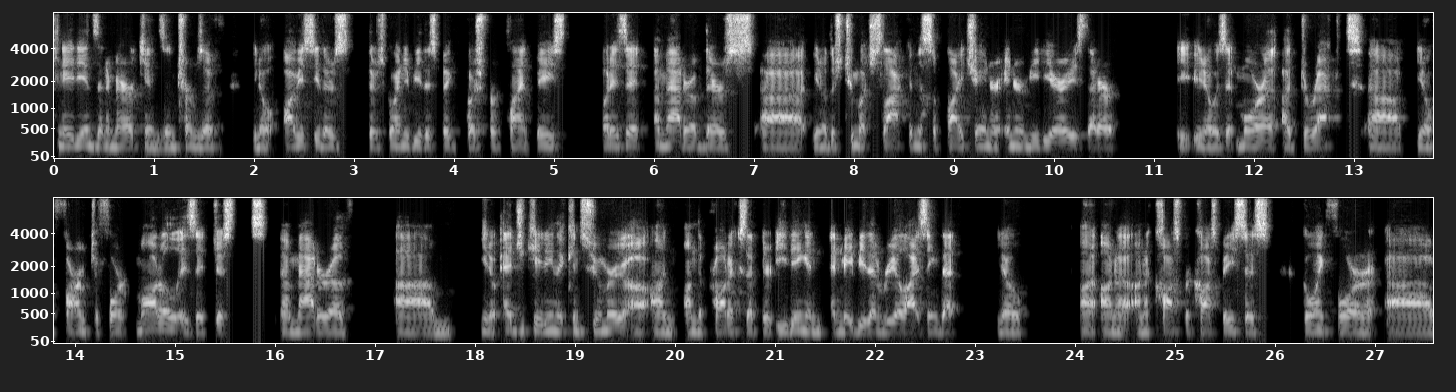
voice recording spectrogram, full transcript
Canadians and Americans in terms of you know obviously there's there's going to be this big push for plant based but is it a matter of there's uh, you know there's too much slack in the supply chain or intermediaries that are you know is it more a, a direct uh, you know farm to fork model? Is it just a matter of um, you know educating the consumer uh, on on the products that they're eating and, and maybe them realizing that you know on, on a on a cost per cost basis going for uh,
